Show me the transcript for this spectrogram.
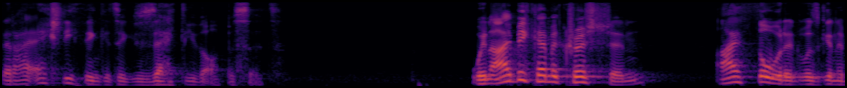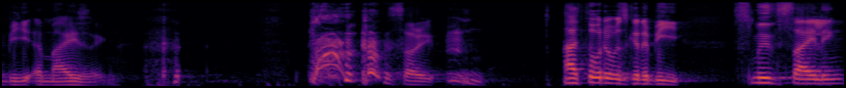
that I actually think it's exactly the opposite. When I became a Christian, I thought it was going to be amazing. Sorry. I thought it was going to be smooth sailing.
